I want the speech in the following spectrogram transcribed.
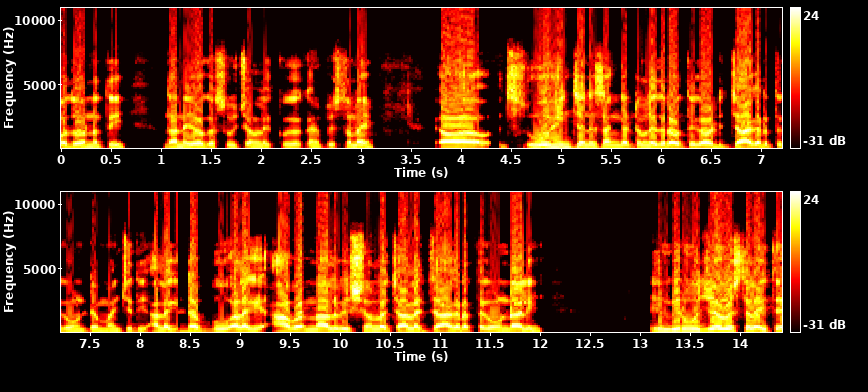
పదోన్నతి ధనయోగ సూచనలు ఎక్కువగా కనిపిస్తున్నాయి. ఊహించని సంఘటనలు ఎదురవుతాయి కాబట్టి జాగ్రత్తగా ఉంటే మంచిది. అలాగే డబ్బు అలాగే ఆభరణాల విషయంలో చాలా జాగ్రత్తగా ఉండాలి. ఈ మీరు ఉద్యోగస్తులు అయితే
